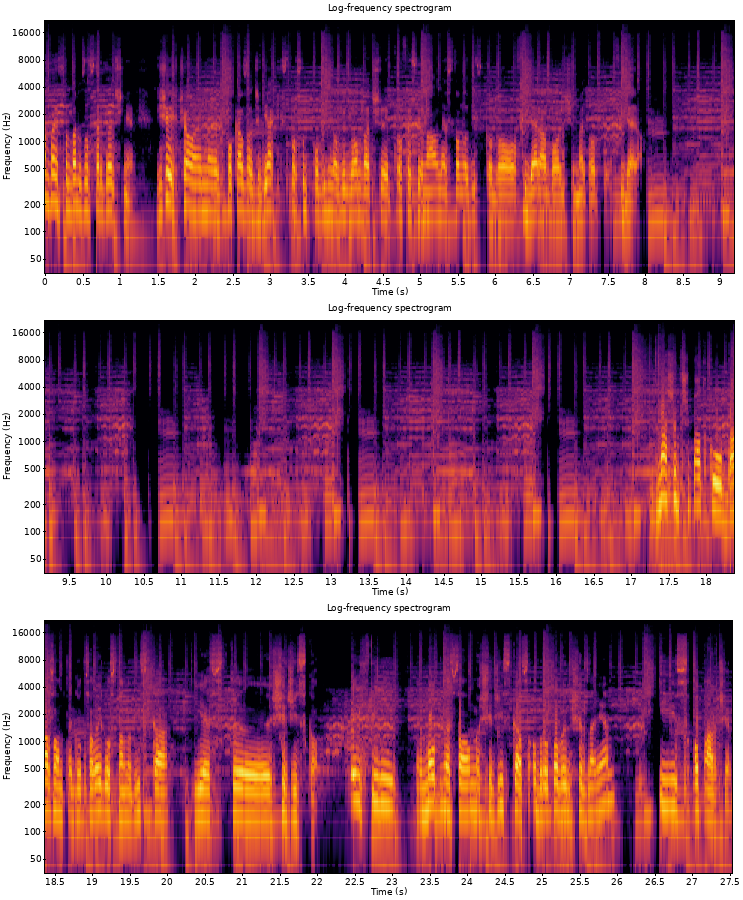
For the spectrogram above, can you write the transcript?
Witam Państwa bardzo serdecznie. Dzisiaj chciałem e, pokazać, w jaki sposób powinno wyglądać e, profesjonalne stanowisko do feedera bądź metod feedera. W naszym przypadku bazą tego całego stanowiska jest e, siedzisko. W tej chwili modne są siedziska z obrotowym siedzeniem i z oparciem.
